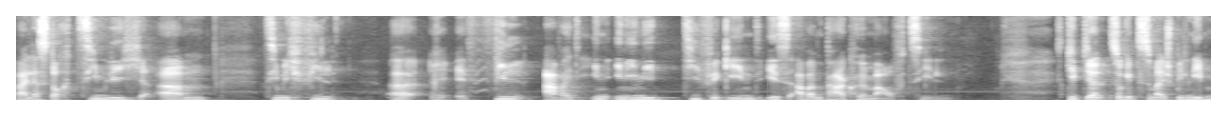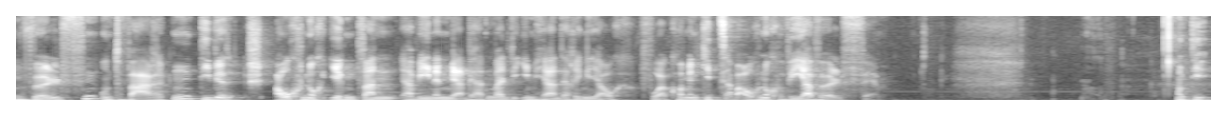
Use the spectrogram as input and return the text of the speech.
weil das doch ziemlich, ähm, ziemlich viel äh, viel Arbeit in, in, in die Tiefe gehend ist, aber ein paar können wir aufzählen. Es gibt ja, so gibt es zum Beispiel neben Wölfen und Wargen, die wir auch noch irgendwann erwähnen werden, weil die im Herrn der Ringe ja auch vorkommen, gibt es aber auch noch Werwölfe. Und die,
